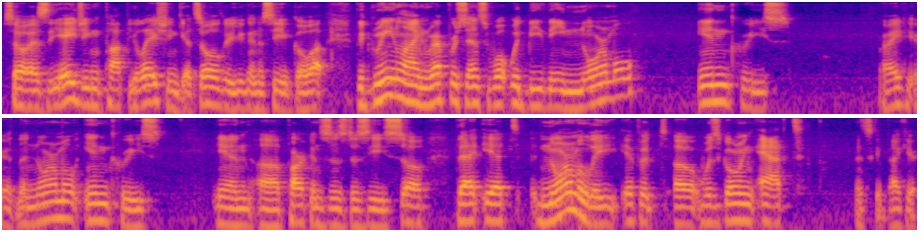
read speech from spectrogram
So as the aging population gets older, you're going to see it go up. The green line represents what would be the normal increase, right here, the normal increase in uh, Parkinson's disease. So that it normally, if it uh, was going at, let's get back here,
